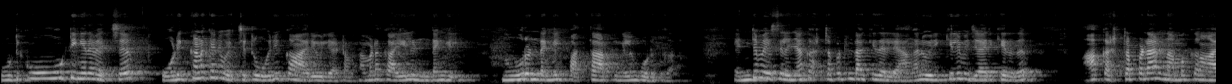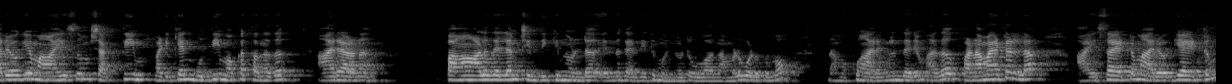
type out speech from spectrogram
കൂട്ടിക്കൂട്ടി ഇങ്ങനെ വെച്ച് കോടിക്കണക്കിന് വെച്ചിട്ട് ഒരു കാര്യമില്ല കേട്ടോ. നമ്മുടെ കയ്യിലുണ്ടെങ്കിൽ നൂറുണ്ടെങ്കിൽ പത്താർക്കെങ്കിലും കൊടുക്കുക. എന്റെ പൈസയിൽ ഞാൻ കഷ്ടപ്പെട്ടുണ്ടാക്കിയതല്ലേ? അങ്ങനെ ഒരിക്കലും വിചാരിക്കരുത്. ആ കഷ്ടപ്പെടാൻ നമുക്ക് ആരോഗ്യം ആയുസ്സും ശക്തിയും പഠിക്കാൻ ബുദ്ധിയും ഒക്കെ തന്നത് ആരാണ്? അപ്പം ആ ആളിതെല്ലാം ചിന്തിക്കുന്നുണ്ട് എന്ന് കരുതിയിട്ട് മുന്നോട്ട് പോവാം. നമ്മൾ കൊടുക്കുമ്പോൾ നമുക്കും ആരെങ്കിലും തരും. അത് പണമായിട്ടല്ല ആയുസായിട്ടും ആരോഗ്യമായിട്ടും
